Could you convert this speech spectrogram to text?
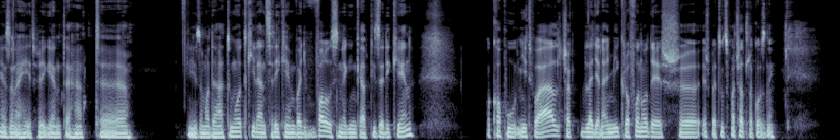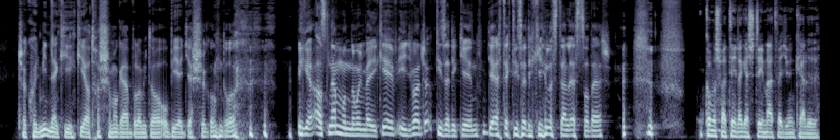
Ezen a hétvégén, tehát nézem a dátumot, 9-én, vagy valószínűleg inkább 10-én a kapu nyitva áll, csak legyen egy mikrofonod, és, és be tudsz ma csatlakozni. Csak hogy mindenki kiadhassa magából, amit a Obi egyesről gondol. Igen, azt nem mondom, hogy melyik év, így van, csak tizedikén, gyertek tizedikén, aztán lesz adás. Akkor most már tényleges témát vegyünk elő.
